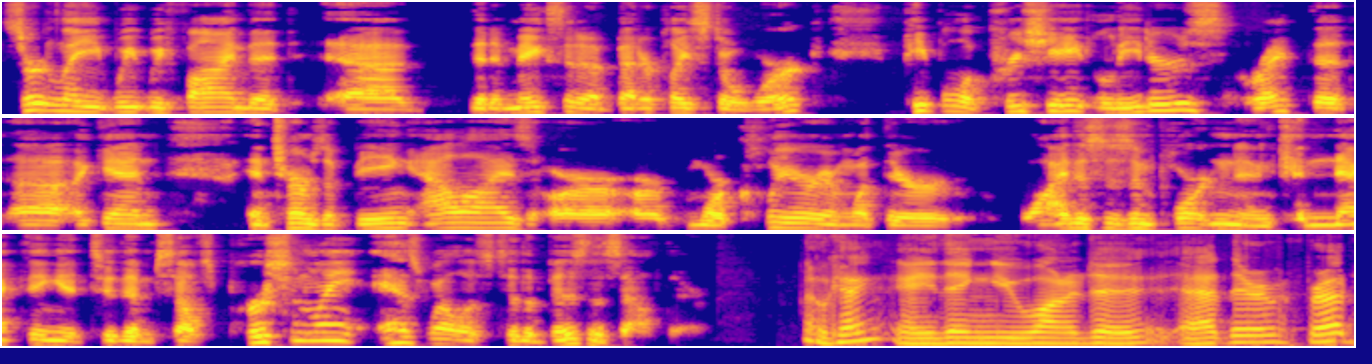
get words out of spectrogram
certainly we, we find that uh, that it makes it a better place to work people appreciate leaders right that uh, again in terms of being allies are, are more clear in what they're why this is important and connecting it to themselves personally as well as to the business out there. Okay. Anything you wanted to add there, Brad?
